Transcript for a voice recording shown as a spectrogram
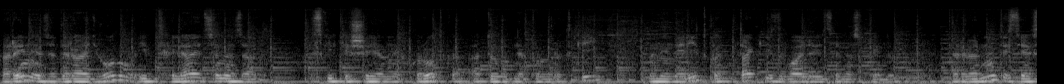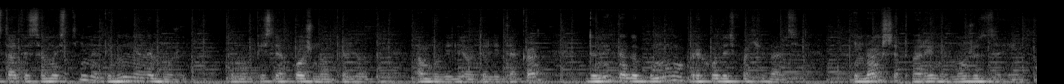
Тварини задирають голову і відхиляються назад. Оскільки шия в них коротка, а тулуб не повороткий, вони нерідко так і звалюються на спину. Перевернутися і встати самостійно пінгвіни не можуть, тому після кожного прильоту або відльоту літака до них на допомогу приходить фахівець, інакше тварини можуть загинути.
